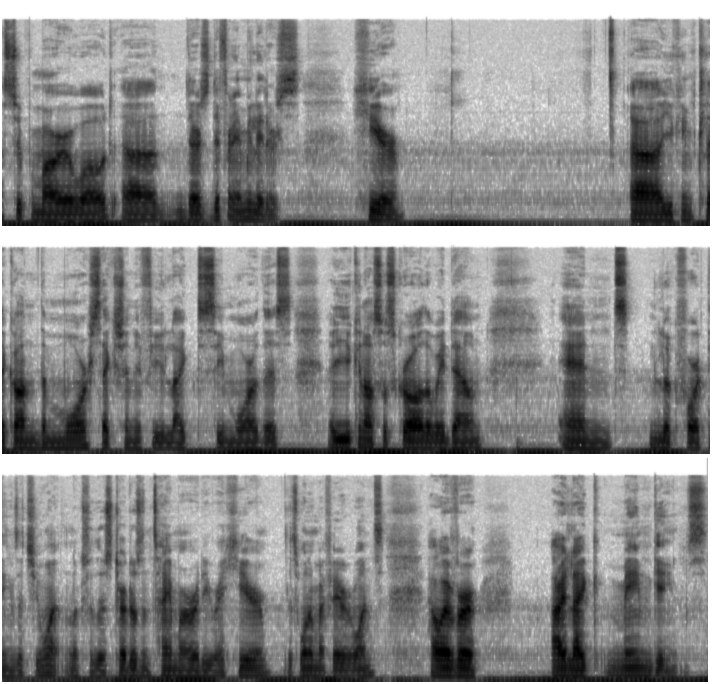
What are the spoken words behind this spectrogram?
Super Mario World. Uh, there's different emulators here. Uh, you can click on the more section if you like to see more of this. Uh, you can also scroll all the way down and look for things that you want. Look, so there's Turtles in Time already right here. It's one of my favorite ones. However, I like MAME games.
